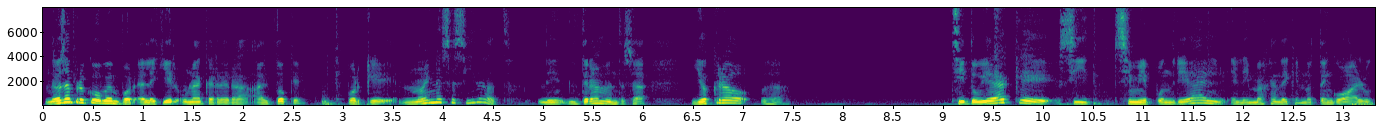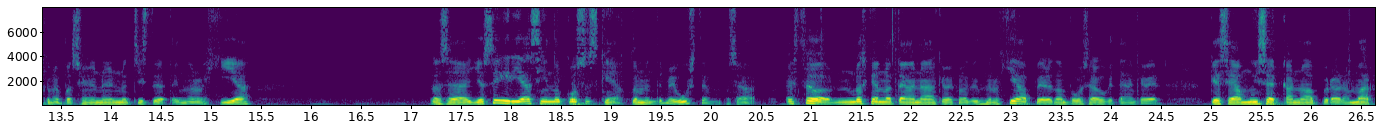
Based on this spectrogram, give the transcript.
no se preocupen por elegir una carrera al toque, porque no hay necesidad, literalmente, o sea, yo creo, o sea, si tuviera que, si, si me pondría en, la imagen de que no tengo algo que me apasione, no existe la tecnología, o sea, yo seguiría haciendo cosas que actualmente me gusten. O sea, esto no es que no tenga nada que ver con la tecnología, pero tampoco es algo que tenga que ver, que sea muy cercano a programar.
